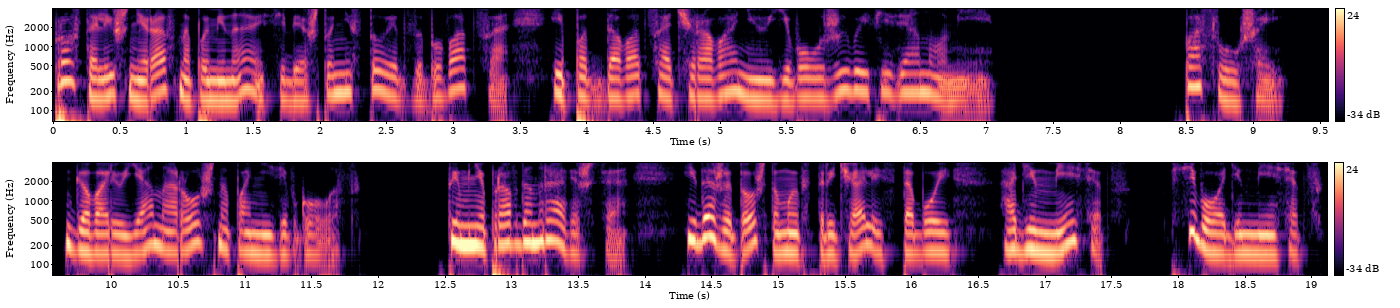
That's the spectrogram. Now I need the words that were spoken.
просто лишний раз напоминаю себе, что не стоит забываться и поддаваться очарованию его лживой физиономии. «Послушай», — говорю я, нарочно понизив голос. «Ты мне правда нравишься, и даже то, что мы встречались с тобой один месяц, всего один месяц»,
